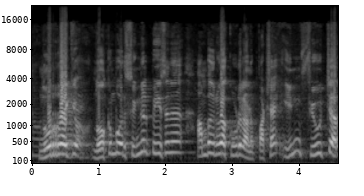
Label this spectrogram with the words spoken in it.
നൂറ് രൂപയ്ക്ക് നോക്കുമ്പോൾ ഒരു സിംഗിൾ പീസിന് അമ്പത് രൂപ കൂടുതലാണ്. പക്ഷേ ഇൻ ഫ്യൂച്ചർ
